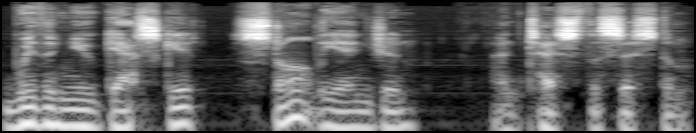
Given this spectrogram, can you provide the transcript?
with a new gasket, start the engine and test the system.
